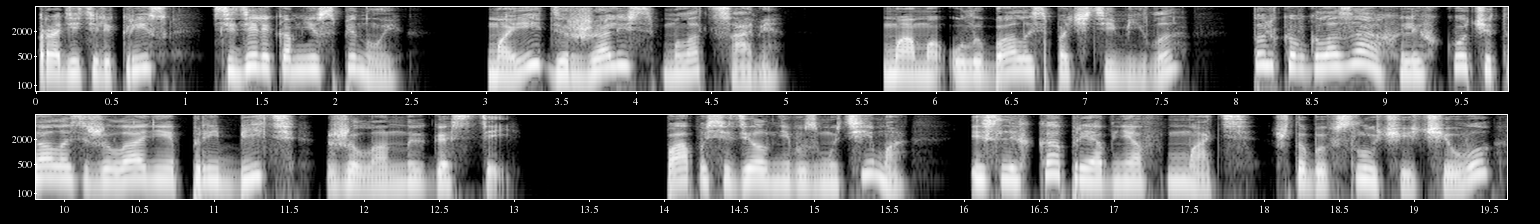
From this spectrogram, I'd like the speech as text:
Родители Крис сидели ко мне спиной, мои держались молодцами. Мама улыбалась почти мило, только в глазах легко читалось желание прибить желанных гостей. Папа сидел невозмутимо и слегка приобняв мать, чтобы в случае чего –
